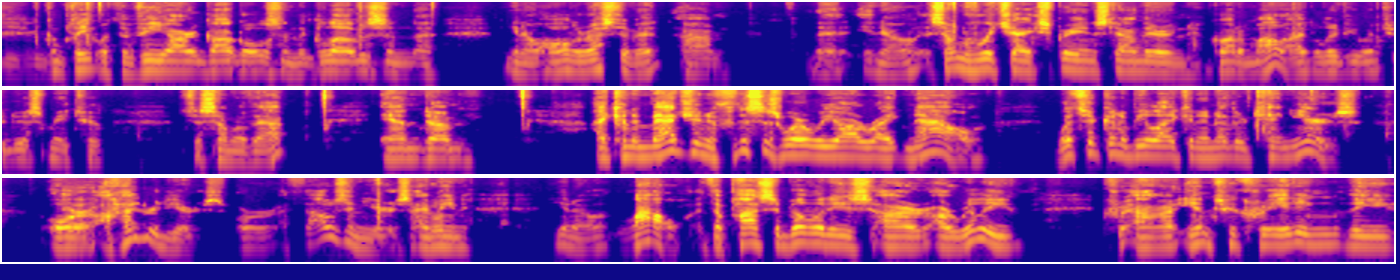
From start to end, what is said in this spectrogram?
mm-hmm. complete with the VR goggles and the gloves and the, you know, all the rest of it. Um, you know, some of which I experienced down there in Guatemala. I believe you introduced me to to some of that, and um, I can imagine if this is where we are right now, what's it going to be like in another ten years, or a yeah. hundred years, or a thousand years? I well, mean you know, wow, the possibilities are are really uh, into creating the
